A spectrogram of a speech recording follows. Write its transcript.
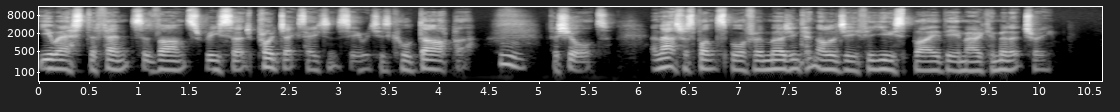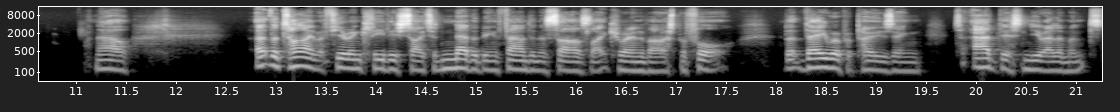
US Defense Advanced Research Projects Agency, which is called DARPA mm. for short. And that's responsible for emerging technology for use by the American military. Now, at the time, a furin cleavage site had never been found in the SARS like coronavirus before, but they were proposing to add this new element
